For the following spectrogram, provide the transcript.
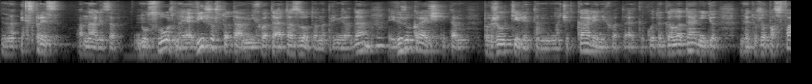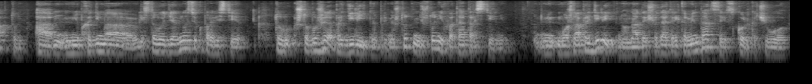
э, экспресс анализов, ну, сложно. Я вижу, что там не хватает азота, например, да. Я вижу крайчики там пожелтели, там, значит, калия не хватает, какое-то голодание идет, но это уже постфактум. А необходимо листовую диагностику провести, то, чтобы уже определить, например, что-то, что не хватает растению. Можно определить, но надо еще дать рекомендации, сколько чего,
